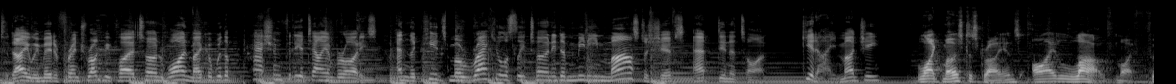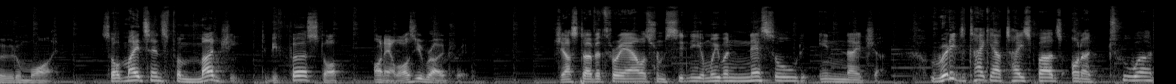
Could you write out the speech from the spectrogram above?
Today we meet a French rugby player turned winemaker with a passion for the Italian varieties, and the kids miraculously turn into mini master chefs at dinner time. G'day, Mudgee. Like most Australians, I love my food and wine. So it made sense for Mudgee to be first stop on our Aussie road trip. Just over three hours from Sydney, and we were nestled in nature, ready to take our taste buds on a tour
